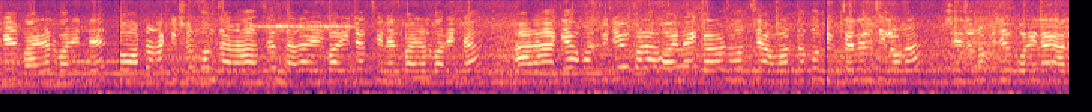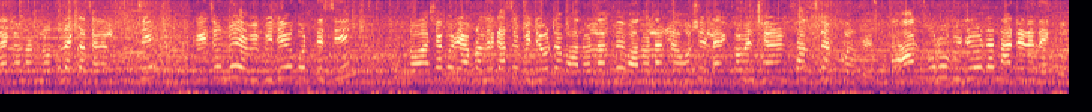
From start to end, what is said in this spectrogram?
সেই ভাইরাল বাড়িতে। তো আপনারা কিশোরগঞ্জ যারা আছেন, তারা এই বাড়িটা চিনেন, ভাইরাল বাড়িটা। আর আগে আমার ভিডিও করা হয় নাই, কারণ হচ্ছে আমার তখন চ্যানেল ছিল না, সেই জন্য ভিডিও করি নাই। আর এখন আমি নতুন একটা চ্যানেল খুলছি, এই জন্যই আমি ভিডিও করতেছি। তো আশা করি আপনাদের কাছে ভিডিওটা ভালো লাগবে। ভালো লাগলে অবশ্যই like comment share and subscribe আর পুরো ভিডিওটা না টেনে দেখুন।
